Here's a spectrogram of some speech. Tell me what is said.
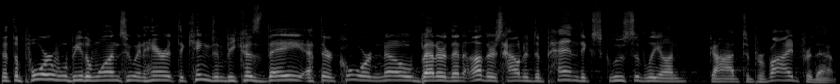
that the poor will be the ones who inherit the kingdom because they, at their core, know better than others how to depend exclusively on God to provide for them.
